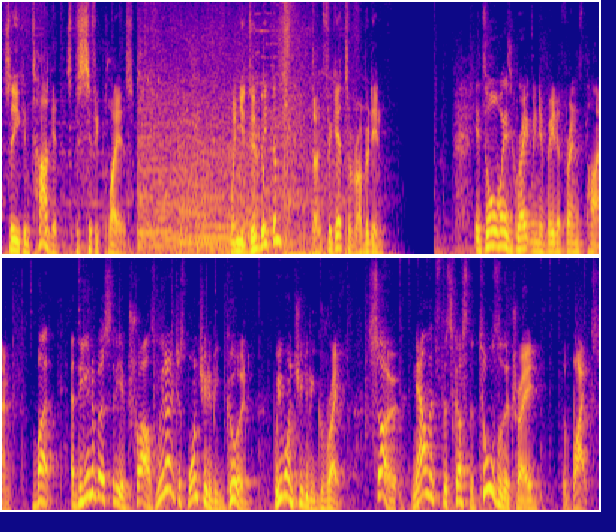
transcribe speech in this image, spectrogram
so you can target specific players. When you do beat them, don't forget to rub it in. It's always great when you beat a friend's time, but at the University of Trials, we don't just want you to be good, we want you to be great. So, now let's discuss the tools of the trade, the bikes.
